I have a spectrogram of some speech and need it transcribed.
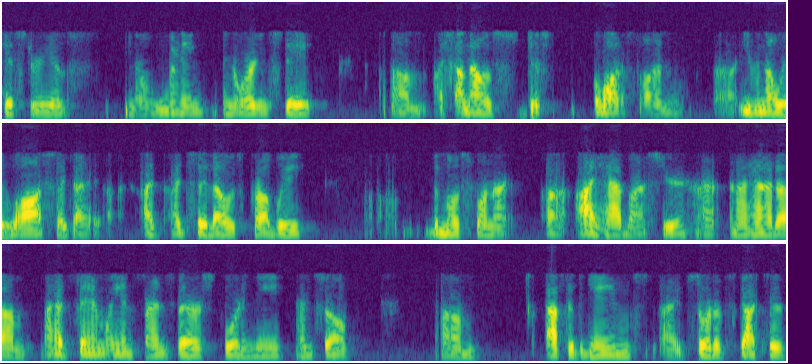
history of you know winning in Oregon State. Um, I found that was just a lot of fun. Uh, even though we lost, like I, I I'd say that was probably um, the most fun I uh, I had last year, I, and I had um, I had family and friends there supporting me, and so um, after the games, I sort of got to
